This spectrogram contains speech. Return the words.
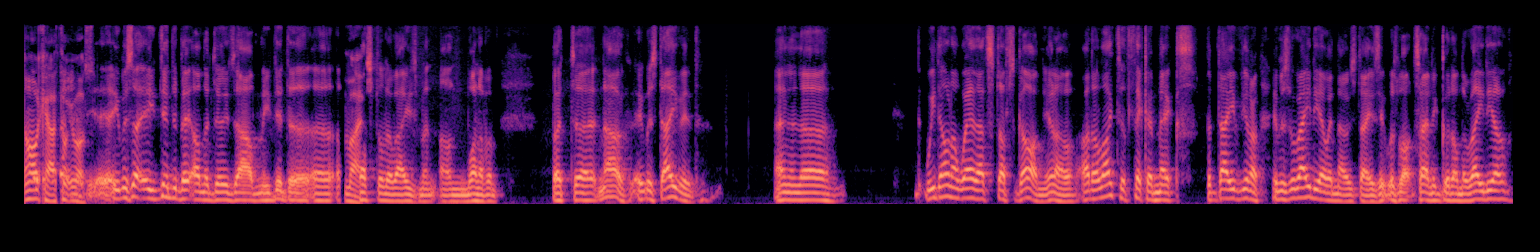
Oh, okay, I thought he was. He was. uh, He did a bit on the dude's album. He did a, a, a Right. gospel arrangement on one of them, but uh, no, it was David, and uh, we don't know where that stuff's gone. You know, I'd have liked a thicker mix, but Dave, you know, it was the radio in those days. It was what sounded good on the radio,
